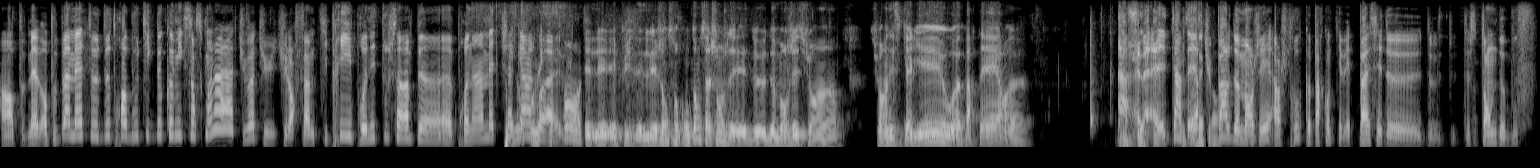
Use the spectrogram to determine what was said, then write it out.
hein, on peut même, on peut pas mettre deux trois boutiques de comics dans ce coin-là, là, tu vois, tu, tu leur fais un petit prix, prenez tout ça, un peu, euh, prenez un mètre chacun, quoi. contents, les- les- et puis les gens sont contents, ça change de, de manger sur un, sur un escalier ou euh, par terre. euh. Ah, eh ben, eh, tiens, d'ailleurs, tu parles de manger. Alors, je trouve que par contre, il y avait pas assez de, de, de, de stands de bouffe.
